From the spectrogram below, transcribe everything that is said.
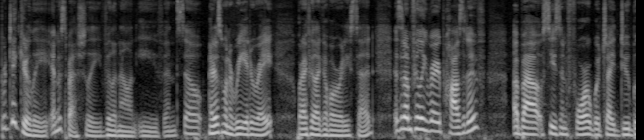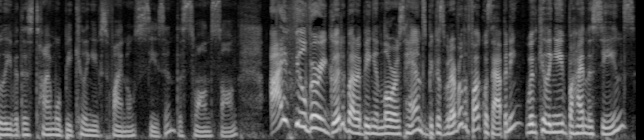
particularly and especially Villanelle and Eve. And so I just want to reiterate what I feel like I've already said is that I'm feeling very positive about season four, which I do believe at this time will be Killing Eve's final season, the Swan Song. I feel very good about it being in Laura's hands because whatever the fuck was happening with Killing Eve behind the scenes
